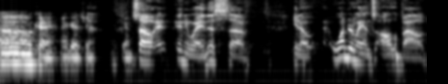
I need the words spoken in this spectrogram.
Oh, okay, I got you. Okay. So anyway, this uh, you know Wonderland's all about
